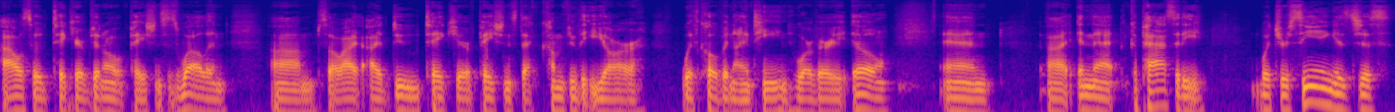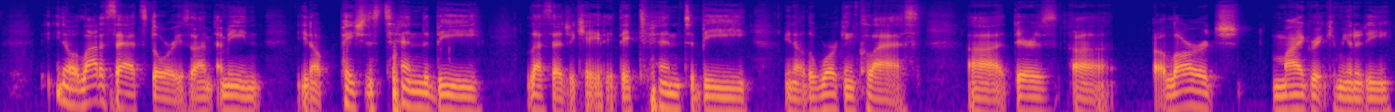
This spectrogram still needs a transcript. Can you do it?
I also take care of general patients as well. And um, so I, I, do take care of patients that come through the ER with COVID 19 who are very ill. And uh, in that capacity, what you're seeing is just, you know, a lot of sad stories. I, I mean, you know, patients tend to be less educated. They tend to be, you know, the working class. Uh, there's uh, a large migrant community,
